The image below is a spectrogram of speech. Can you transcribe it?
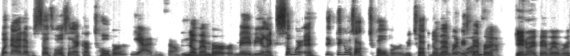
putting out episodes, what was it, like October? yeah, I think so. November or maybe like somewhere I thi- think it was October. We took November, It was, December, yeah. January, February. We're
